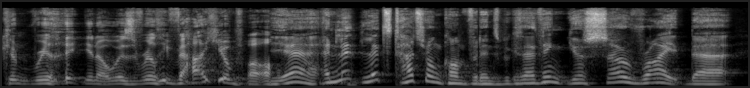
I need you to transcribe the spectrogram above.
can- really, you know, is really valuable. Yeah, and let, let's touch on confidence because I think you're so right that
